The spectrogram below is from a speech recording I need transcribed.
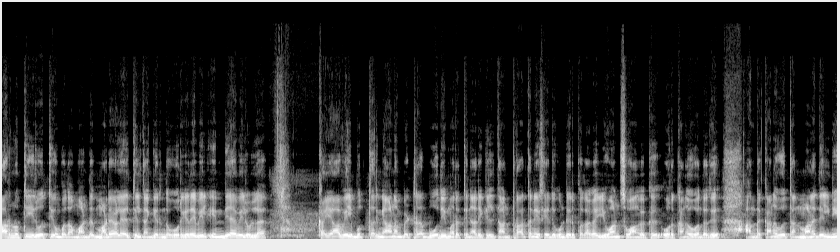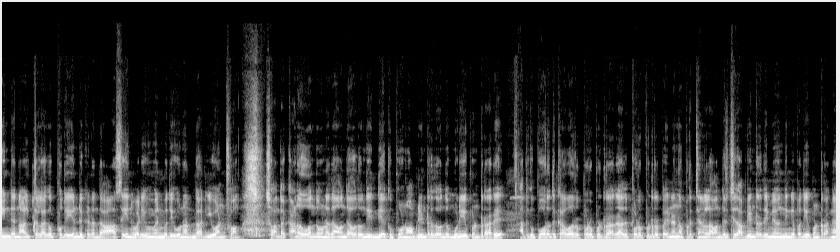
ஆறுநூற்றி இருபத்தி ஒன்பதாம் ஆண்டு மலையாளத்தில் தங்கியிருந்த ஒரு இரவில் இந்தியாவில் உள்ள கயாவில் புத்தர் ஞானம் பெற்ற போதி மரத்தின் அருகில் தான் பிரார்த்தனை செய்து கொண்டிருப்பதாக யுவான் சுவாங்குக்கு ஒரு கனவு வந்தது. அந்த கனவு தன் மனதில் நீண்ட நாட்களாக புதையுண்டு கிடந்த ஆசையின் வடிவம் என்பதை உணர்ந்தார் யுவான் சுவாங். ஸோ அந்த கனவு வந்தவொடனே தான் வந்து அவர் வந்து இந்தியாவுக்கு போகணும் அப்படின்றத வந்து முடிவு பண்ணுறாரு அதுக்கு போகிறதுக்காக அவர் புறப்படுறாரு. அது புறப்படுறப்ப என்னென்ன பிரச்சனைலாம் வந்துருச்சு அப்படின்றதையுமே வந்து இங்கே பதிவு பண்ணுறாங்க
